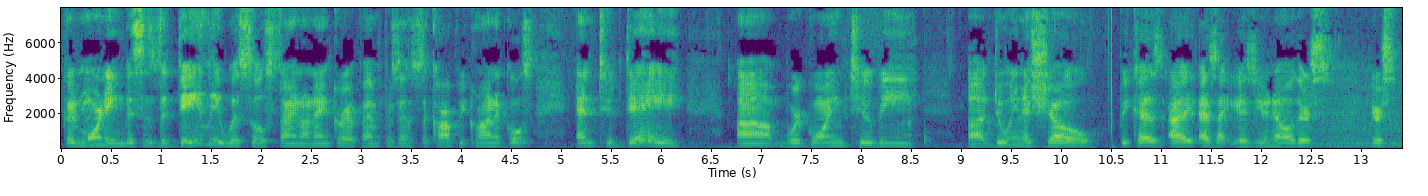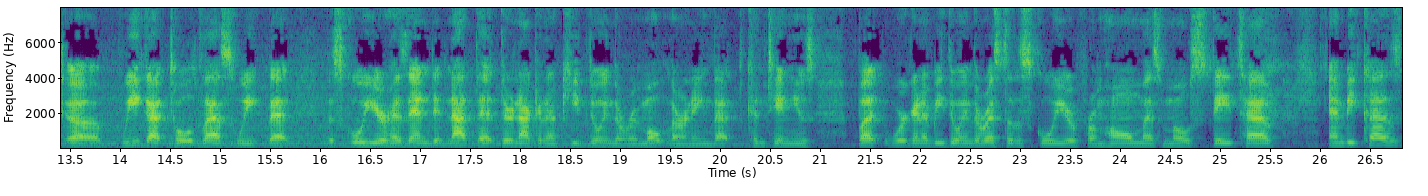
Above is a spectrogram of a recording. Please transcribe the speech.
Good morning. This is the Daily with Syl Stein on Anchor FM presents the Coffee Chronicles. And today uh, we're going to be uh, doing a show because I, as I, as you know, there's, your, uh, we got told last week that the school year has ended. Not that they're not going to keep doing the remote learning that continues, but we're going to be doing the rest of the school year from home as most states have. And because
